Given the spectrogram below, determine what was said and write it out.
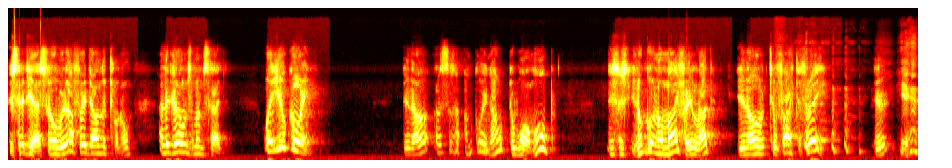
He said, "Yeah." So we're halfway down the tunnel, and the groundsman said, "Where are you going?" You know, I said, "I'm going out to warm up." He says, "You're not going on my field, lad. You know, till five to three. you, Yeah.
